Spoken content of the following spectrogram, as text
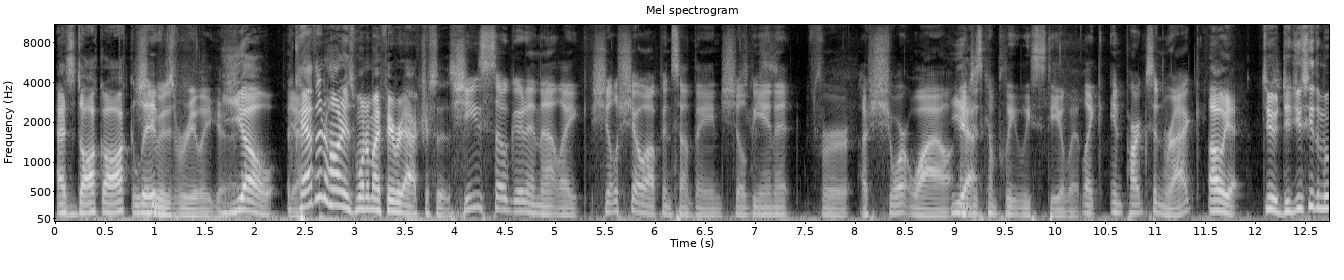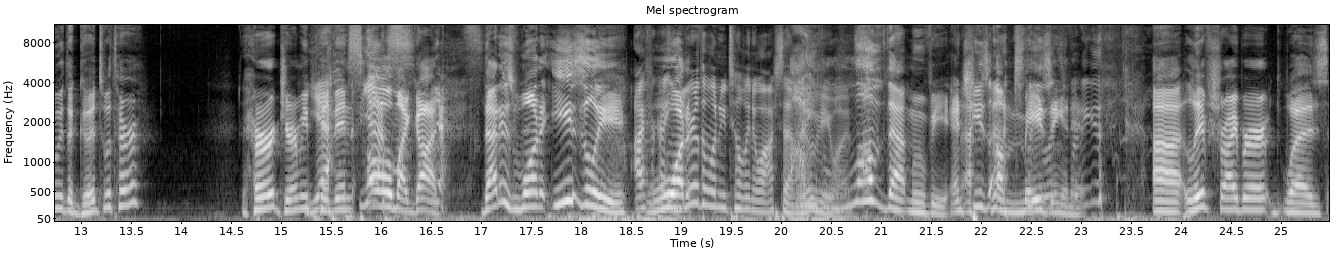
as Doc Ock She was really good. Yo, Yeah. Kathryn Hahn is one of my favorite actresses. She's so good in that, like, she'll show up in something, she'll be in it for a short while Yeah. and just completely steal it. Like in Parks and Rec. Oh yeah, dude, did you see the movie The Goods with her? Her, Jeremy Yes, Piven. yes, oh my god, yes. that is one easily. I forgot one. you're the one who told me to watch that I movie once. love that movie, and she's amazing in it. good. Uh, Liev Schreiber was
